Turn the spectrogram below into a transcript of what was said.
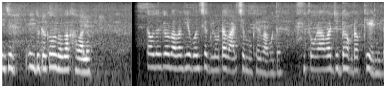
এই যে এই দুটোকে ওর বাবা খাওয়ালো। তা ওদেরকে ওর বাবা গিয়ে বলছে গ্লোটা বাড়ছে মুখের বাবুদের। তো ওরা আবার যে ডক খেয়ে নিল।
